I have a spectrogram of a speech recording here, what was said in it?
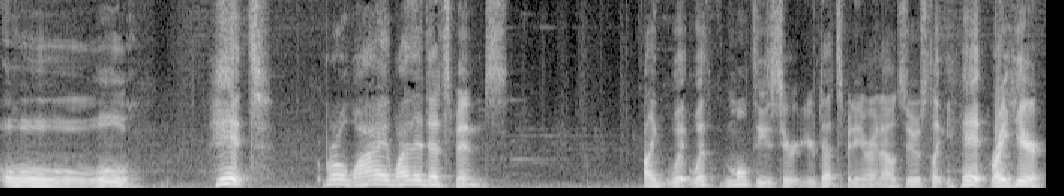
Oh, hit. Bro, why why the dead spins? Like, with, with multis, you're, you're dead spinning right now, Zeus. Like, hit right here.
